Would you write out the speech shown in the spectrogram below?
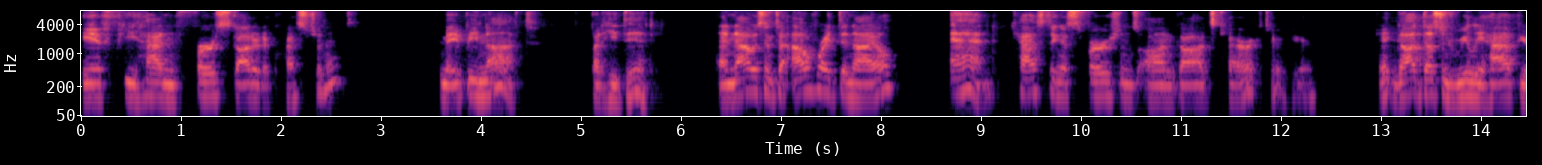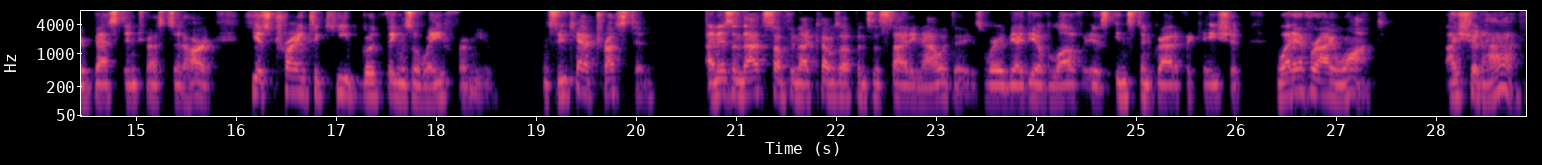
if he hadn't first got her to question it? Maybe not, but he did. And now he's into outright denial and casting aspersions on God's character here. God doesn't really have your best interests at heart. He is trying to keep good things away from you. And so you can't trust him. And isn't that something that comes up in society nowadays, where the idea of love is instant gratification? Whatever I want, I should have.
